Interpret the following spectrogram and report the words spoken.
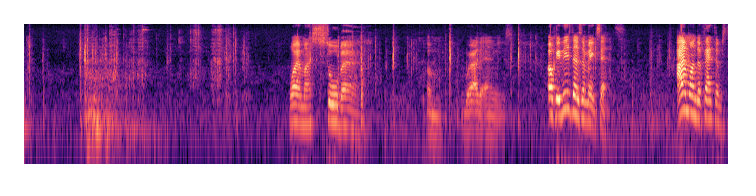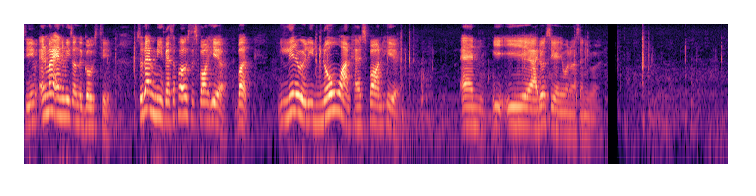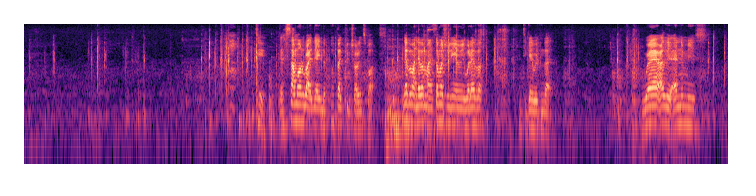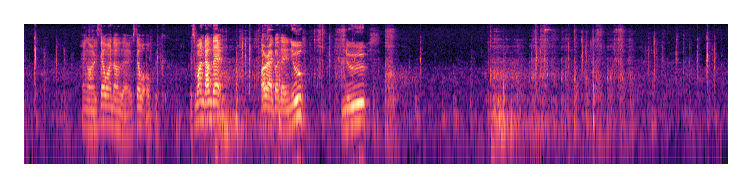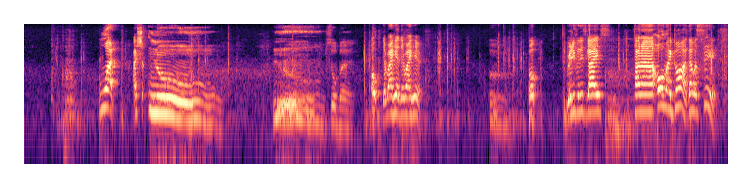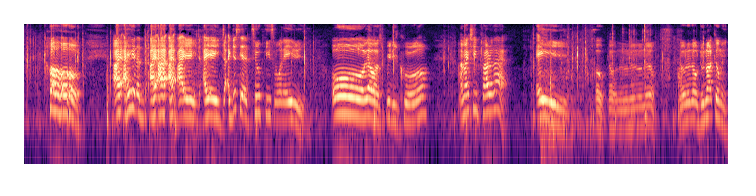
Why am I so bad? Um, where are the enemies? Okay, this doesn't make sense. I'm on the Phantoms team, and my enemy's on the Ghost team. So that means they're supposed to spawn here, but literally no one has spawned here. And yeah, I don't see anyone else anywhere. okay, there's someone right there in the perfect trick shooting spot. Never mind, never mind. Someone shooting at me, whatever. Need to get away from that. Where are the enemies? Hang on, is there one down there? Is there one? Oh, there's one down there. Alright, got that. Noob. Noobs. What? I should. No. No. So bad. Oh, they're right here. They're right here. Oh, ready for this, guys? Ta-da! Oh my god, that was sick. Oh, I I hit a I I I I I just hit a two-piece 180. Oh, that was pretty cool. I'm actually proud of that. Hey. Oh no no no no no no no no no! Do not kill me.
